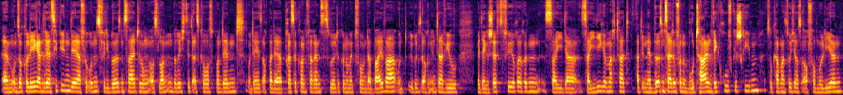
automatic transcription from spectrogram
Ähm, unser Kollege Andreas Hippin, der für uns, für die Börsenzeitung aus London berichtet als Korrespondent und der jetzt auch bei der Pressekonferenz des World Economic Forum dabei war und übrigens auch ein Interview mit der Geschäftsführerin Saida Saidi gemacht hat, hat in der Börsenzeitung von einem brutalen Weckruf geschrieben. So kann man es durchaus auch formulieren.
